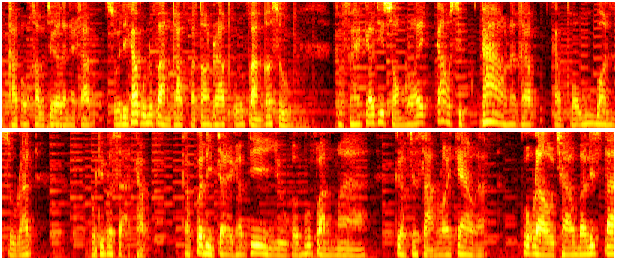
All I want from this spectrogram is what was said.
A Cup of Culture แล้วนะครับ สวัสดีครับคุณผู้ฟังครับ ขอต้อนรับคุณผู้ฟังเข้าสู่ กาแฟแก้วที่ 299 นะครับ กับผมบอลสุรัตน์โพธิประสาทครับ ครับก็ดีใจครับที่อยู่กับผู้ฟังมาเกือบจะ 300 แก้วกันละ พวกเราชาวบาริสต้า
